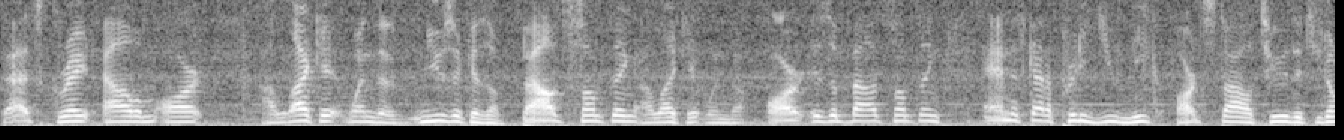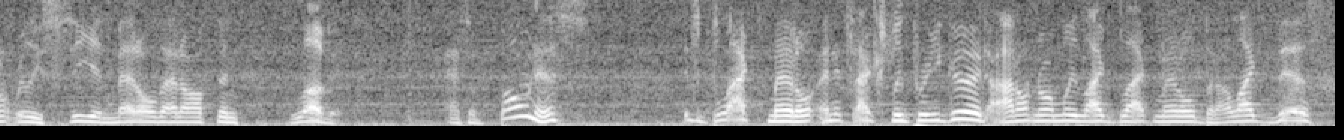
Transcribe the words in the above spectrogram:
That's great album art. I like it when the music is about something. I like it when the art is about something. And it's got a pretty unique art style too that you don't really see in metal that often. Love it. As a bonus, it's black metal and it's actually pretty good. I don't normally like black metal, but I like this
